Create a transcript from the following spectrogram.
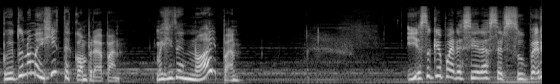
Porque tú no me dijiste compra pan. Me dijiste no hay pan. Y eso que pareciera ser súper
